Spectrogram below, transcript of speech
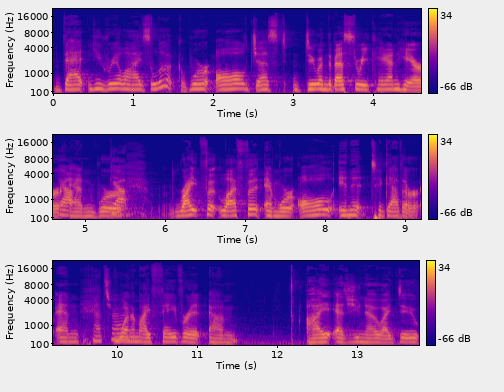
that you realize look we're all just doing the best we can here Yeah. and we're Yeah. right foot, left foot, and we're all in it together. And That's one of my favorite, um, I, as you know, I do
